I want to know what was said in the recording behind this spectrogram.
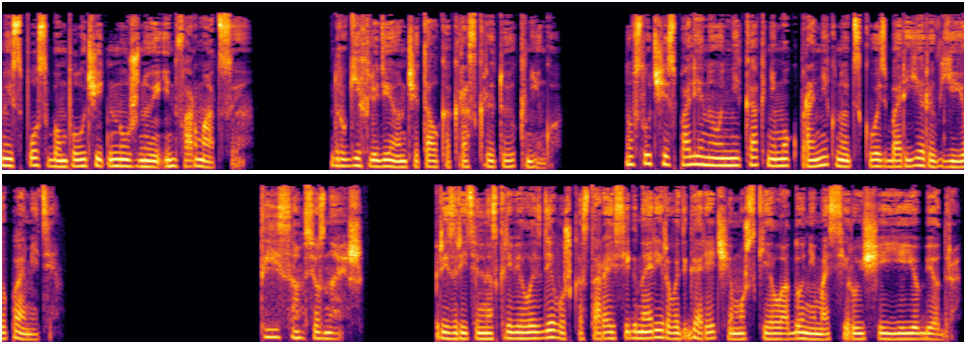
но и способом получить нужную информацию. Других людей он читал как раскрытую книгу. Но в случае с Полиной он никак не мог проникнуть сквозь барьеры в ее памяти. «Ты сам все знаешь», — презрительно скривилась девушка, стараясь игнорировать горячие мужские ладони, массирующие ее бедра.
